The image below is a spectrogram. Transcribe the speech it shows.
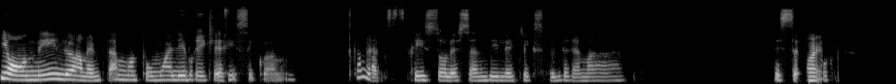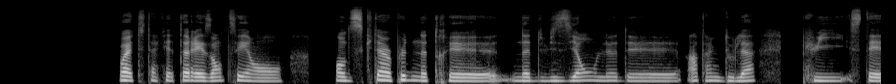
qui on est, là, en même temps, moi, pour moi, libre et éclairé, c'est comme c'est comme la petite prise sur le Sunday là, qui explique vraiment. C'est ça. Ouais. Ouais, tout à fait. Tu as raison. Tu sais, on, on discutait un peu de notre, euh, notre vision là, de, en tant que doula. Puis c'était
